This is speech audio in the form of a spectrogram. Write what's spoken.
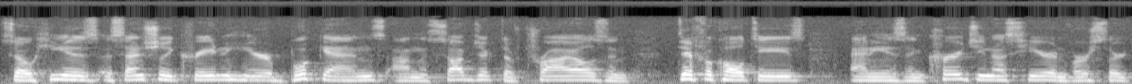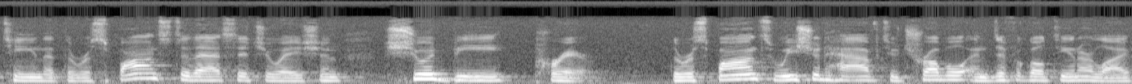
So he is essentially creating here bookends on the subject of trials and difficulties, and he is encouraging us here in verse 13 that the response to that situation should be prayer. The response we should have to trouble and difficulty in our life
